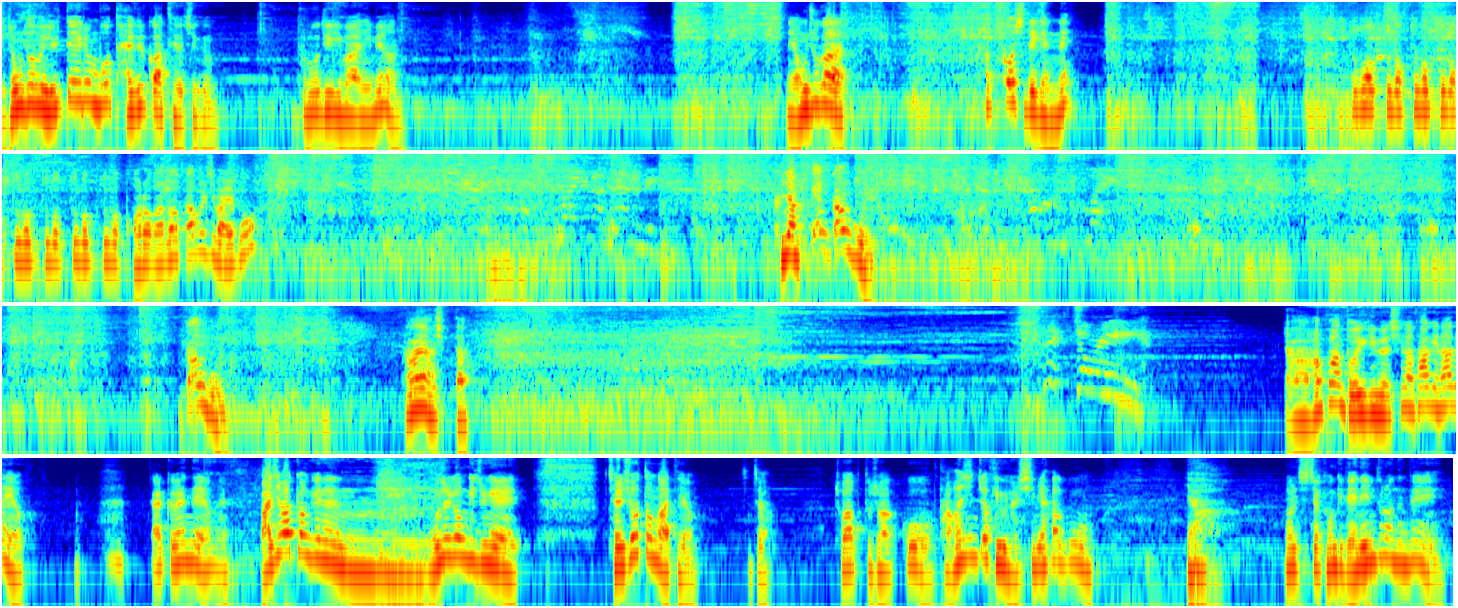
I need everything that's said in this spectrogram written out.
이 정도면 1대1은 뭐 다 이길 것 같아요, 지금. 브로디만 아니면. 영주가 헛것이 되겠네? 뚜벅뚜벅 뚜벅뚜벅 뚜벅뚜벅 뚜벅뚜벅 걸어가서 까불지 말고. 그냥 깽 깡궁 깡궁 아이 아쉽다. Victory. 야한 판 더 이기면 신화 사긴 하네요. 깔끔했네요. 예. 마지막 경기는 오늘 경기 중에 제일 쉬웠던 것 같아요. 진짜. 조합도 좋았고 다 헌신적이고 열심히 하고. 야 오늘 진짜 경기 내내 힘들었는데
